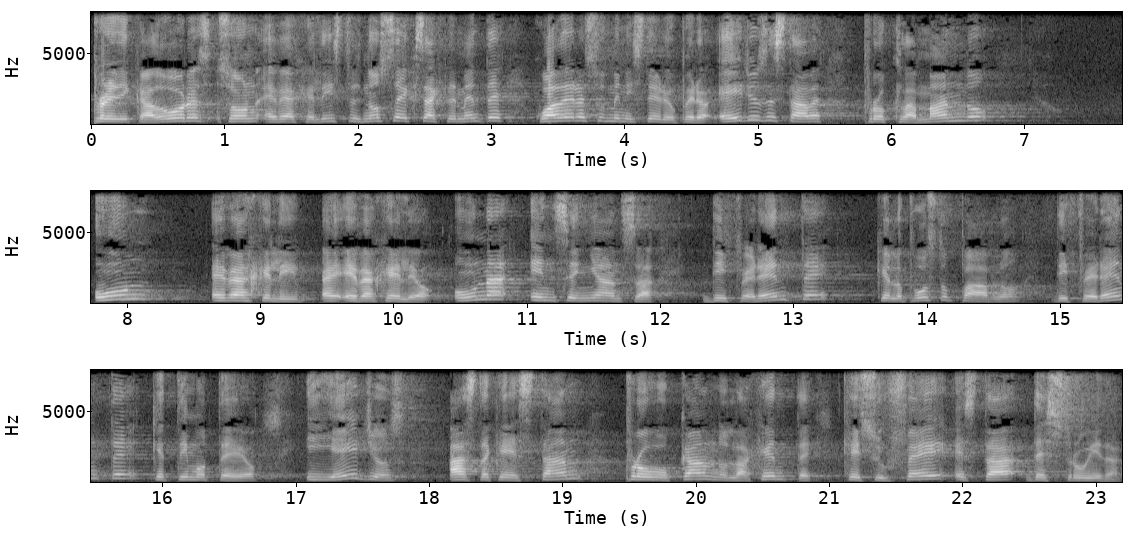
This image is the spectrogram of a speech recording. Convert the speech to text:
predicadores, son evangelistas, no sé exactamente cuál era su ministerio, pero ellos estaban proclamando un evangelio, eh, una enseñanza diferente que el apóstol Pablo, diferente que Timoteo, y ellos hasta que están provocando la gente que su fe está destruida.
